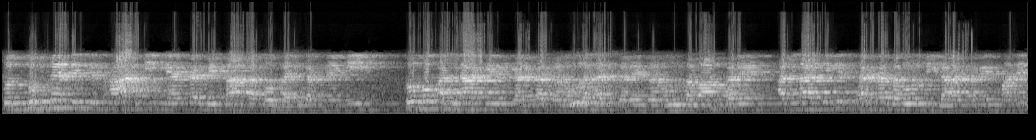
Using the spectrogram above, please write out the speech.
تو تم میں سے جس آدمی کے اندر بھی طاقت ہو حج کرنے کی، تو وہ اللہ کے گھر کا ضرور حج کرے، ضرور تمام کرے۔ اللہ کے اس گھر کا ضرور دیدار کرے۔ مانے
